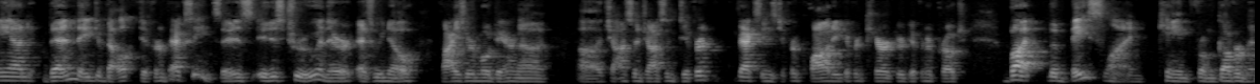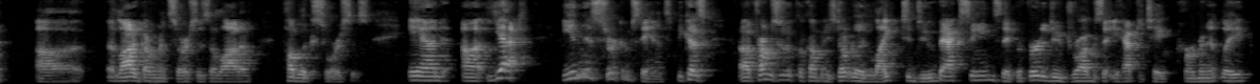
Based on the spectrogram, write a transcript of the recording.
and then they develop different vaccines. It is it is true, and there, as we know, Pfizer, Moderna, uh, Johnson Johnson, different vaccines, different quality, different character, different approach. But the baseline came from government, uh, a lot of government sources, a lot of public sources, and uh, yet in this circumstance, because uh, pharmaceutical companies don't really like to do vaccines. They prefer to do drugs that you have to take permanently.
